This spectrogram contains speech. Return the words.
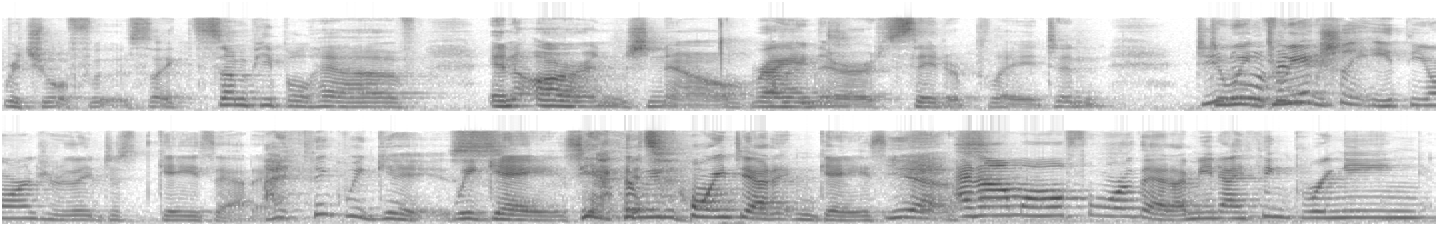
ritual foods. Like some people have an orange now on their seder plate, and do, Do, we do we actually eat the orange or do they just gaze at it? I think we gaze. We gaze, yeah. We point at it and gaze. Yes. and I'm all for that. I mean, I think bringing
